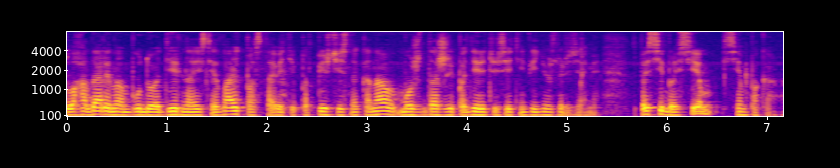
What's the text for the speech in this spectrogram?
Благодарен вам буду отдельно, если лайк поставите, подпишитесь на канал, может даже и поделитесь этим видео с друзьями. Спасибо всем, всем пока.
